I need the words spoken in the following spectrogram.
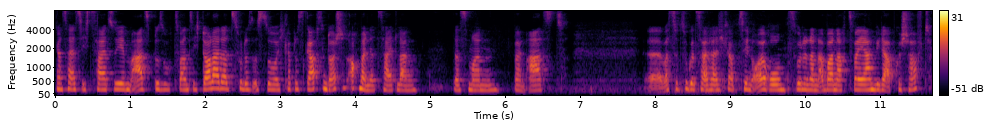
das heißt, ich zahle zu jedem Arztbesuch 20 Dollar dazu. Das ist so, ich glaube, das gab es in Deutschland auch mal eine Zeit lang, dass man beim Arzt äh, was dazu gezahlt hat. Ich glaube 10 Euro. Das wurde dann aber nach zwei Jahren wieder abgeschafft.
